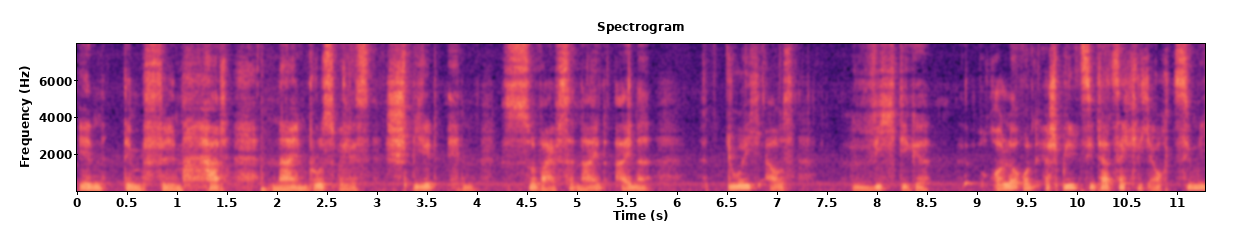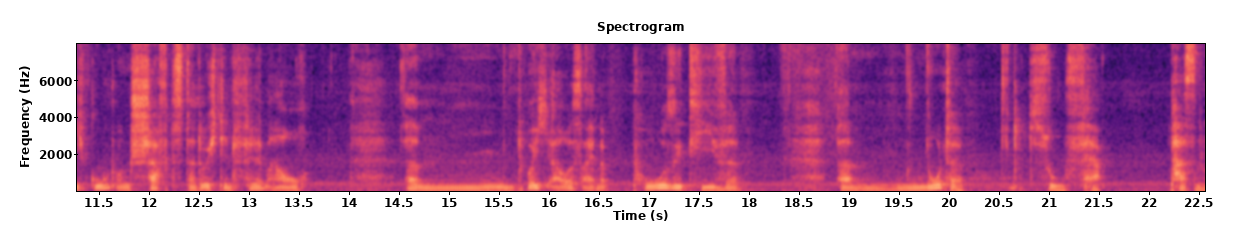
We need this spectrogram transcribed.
in dem Film hat. Nein, Bruce Willis spielt in Survive the Night eine durchaus wichtige Rolle und er spielt sie tatsächlich auch ziemlich gut und schafft es dadurch den Film auch ähm, durchaus eine positive ähm, Note zu verpassen.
